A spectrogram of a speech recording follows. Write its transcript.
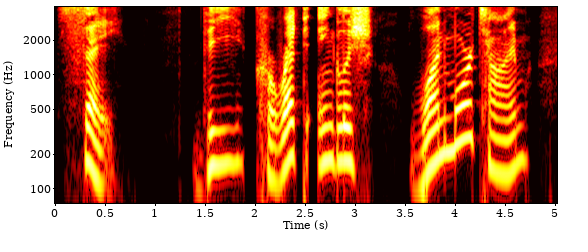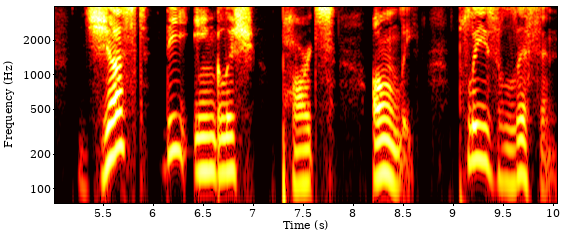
say the correct English one more time, just the English parts only. Please listen.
